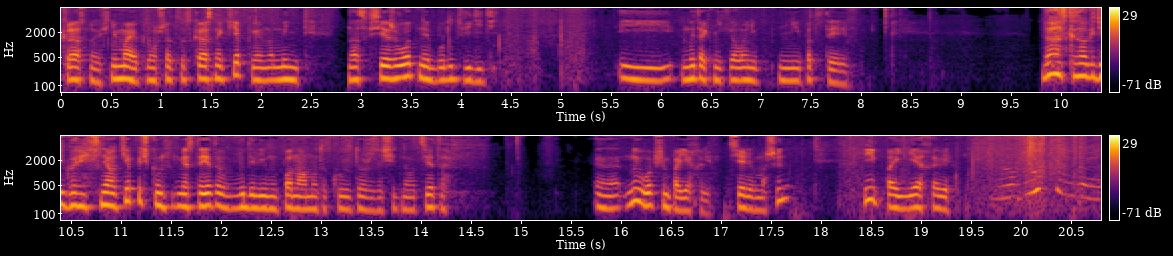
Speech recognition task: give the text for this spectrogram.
красную снимай, потому что ты с красной кепкой мы, нас все животные будут видеть. И мы так никого не, не подстрелим. Да, сказал Григорий, снял кепочку, вместо этого выдали ему панаму такую тоже защитного цвета. Э, Ну, в общем, поехали. Сели в машину и поехали. Ну, бухты, говорит.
